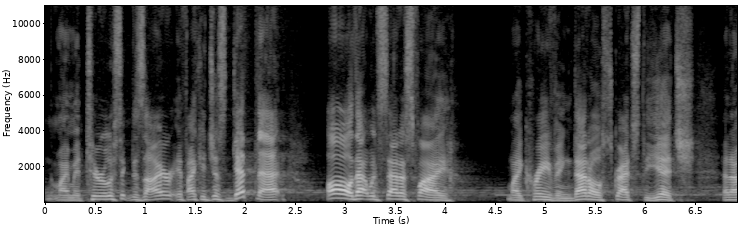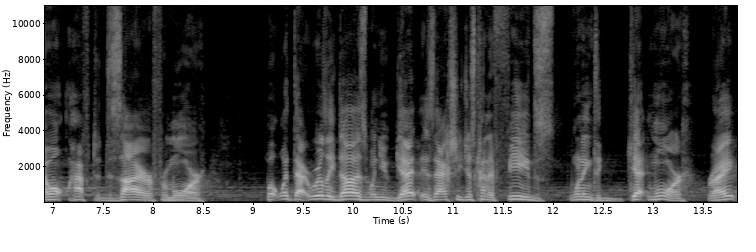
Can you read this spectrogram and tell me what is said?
my materialistic desire, if I could just get that, oh, that would satisfy my craving. That'll scratch the itch, and I won't have to desire for more. But what that really does when you get is actually just kind of feeds wanting to get more, right?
